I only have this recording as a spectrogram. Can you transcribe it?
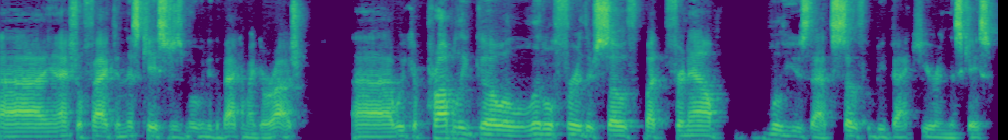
Uh, in actual fact, in this case, it's just moving to the back of my garage. Uh, we could probably go a little further south, but for now, we'll use that. South would be back here in this case.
